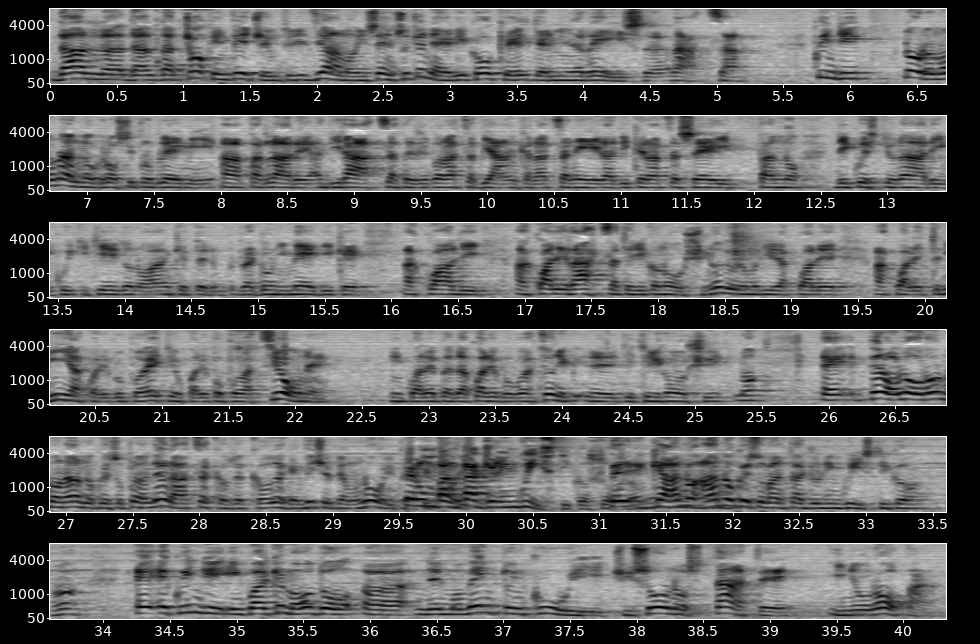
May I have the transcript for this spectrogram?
dal, da, da ciò che invece utilizziamo in senso generico, che è il termine race, razza. Quindi loro non hanno grossi problemi a parlare di razza, per esempio razza bianca, razza nera, di che razza sei, fanno dei questionari in cui ti chiedono anche per ragioni mediche a, quali, a quale razza ti riconosci. Noi dovremmo dire a quale, a quale etnia, a quale gruppo etnico, a quale popolazione quale, da quale popolazione eh, ti, ti, riconosci, no? Eh, però loro non hanno questo problema della razza, cosa, cosa che invece abbiamo noi. Per un vantaggio poi, linguistico solo. Perché hanno, hanno, questo vantaggio linguistico. No? E, e, quindi in qualche modo eh, nel momento in cui ci sono state in Europa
